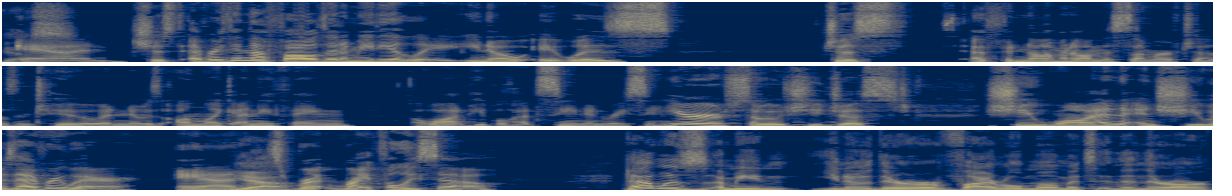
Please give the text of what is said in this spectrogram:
Yes. And just everything that followed it immediately. You know, it was just a phenomenon the summer of 2002 and it was unlike anything a lot of people had seen in recent years. So she just she won and she was everywhere and yeah. right, rightfully so that was, I mean, you know, there are viral moments and then there are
